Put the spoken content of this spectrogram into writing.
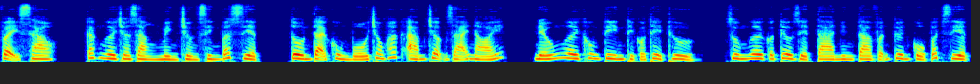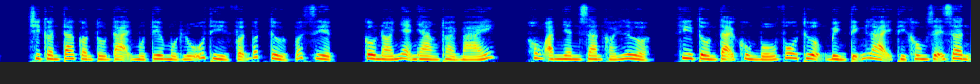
vậy sao, các ngươi cho rằng mình trường sinh bất diệt, tồn tại khủng bố trong hắc ám chậm rãi nói, nếu ngươi không tin thì có thể thử, dù ngươi có tiêu diệt ta nhưng ta vẫn tuyên cổ bất diệt, chỉ cần ta còn tồn tại một tiêu một lũ thì vẫn bất tử bất diệt, câu nói nhẹ nhàng thoải mái, không ăn nhân gian khói lửa, khi tồn tại khủng bố vô thượng bình tĩnh lại thì không dễ giận,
